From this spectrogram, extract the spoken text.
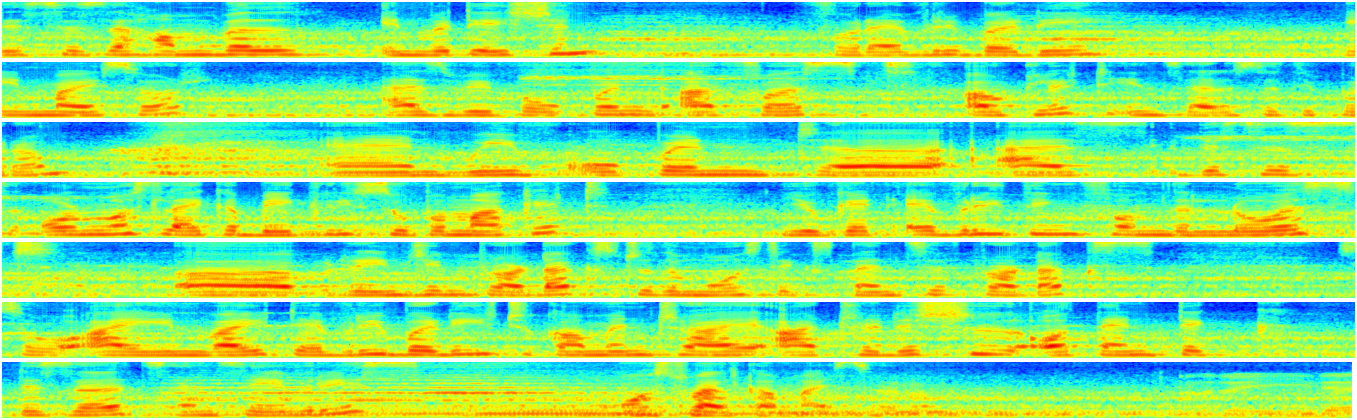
this is a humble invitation for everybody in Mysore. As we've opened our first outlet in Saraswatipuram. And we've opened uh, as this is almost like a bakery supermarket. You get everything from the lowest uh, ranging products to the most expensive products. So I invite everybody to come and try our traditional, authentic desserts and savories. Most welcome, Mysuru. ಅಂದರೆ ಇದೇ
